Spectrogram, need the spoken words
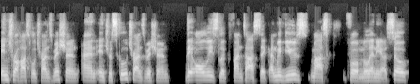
intra hospital transmission and intra school transmission, they always look fantastic. And we've used masks for millennia. So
